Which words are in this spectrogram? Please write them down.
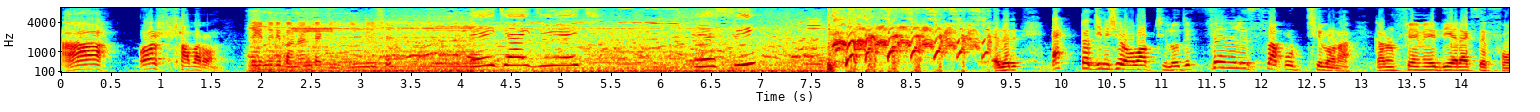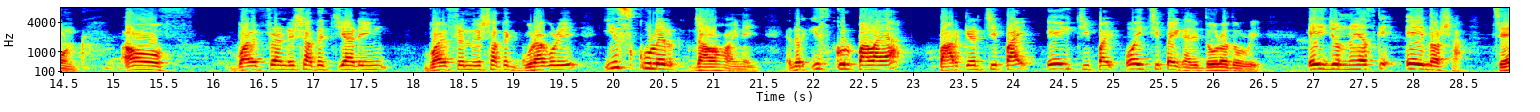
আহ অসাধারণ। সেকেন্ডারি বানানটা কি? ইংলিশে? H I G H S. এদের একটা জিনিসের অভাব ছিল যে ফ্যামিলির সাপোর্ট ছিল না, কারণ ফ্যামিলি দিয়ে রাখছে ফোন ও বয়ফ্রেন্ডের সাথে চ্যাটিং বয়ফ্রেন্ডের সাথে ঘোরাঘুরি স্কুলের যাওয়া হয় নাই। এদের স্কুল পালায়া পার্কের চিপাই এই চিপাই ওই চিপাই খালি দৌড়াদৌড়ি। এই জন্যই আজকে এই দশা, যে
